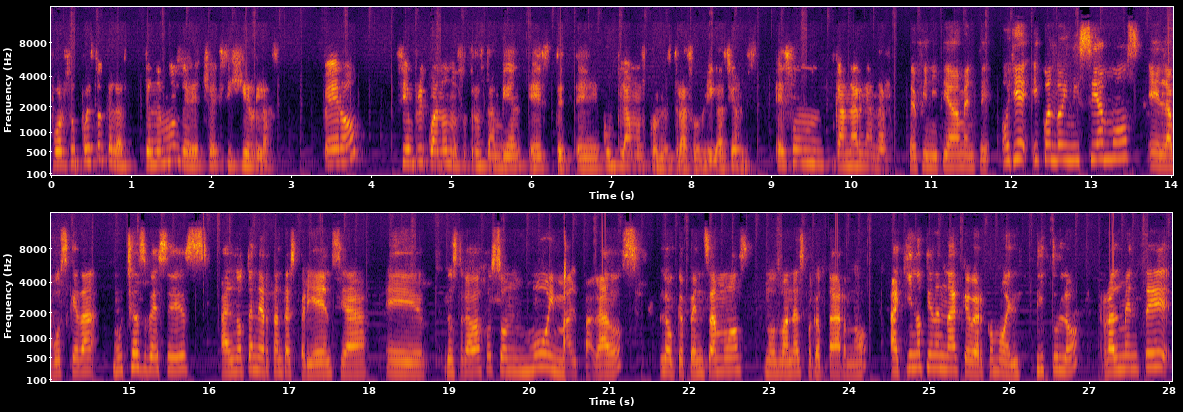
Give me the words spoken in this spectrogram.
por supuesto que las tenemos derecho a exigirlas, pero siempre y cuando nosotros también este, eh, cumplamos con nuestras obligaciones. Es un ganar-ganar. Definitivamente. Oye, y cuando iniciamos la búsqueda, muchas veces al no tener tanta experiencia, eh, los trabajos son muy mal pagados. Lo que pensamos nos van a explotar, ¿no? Aquí no tiene nada que ver como el título. Realmente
